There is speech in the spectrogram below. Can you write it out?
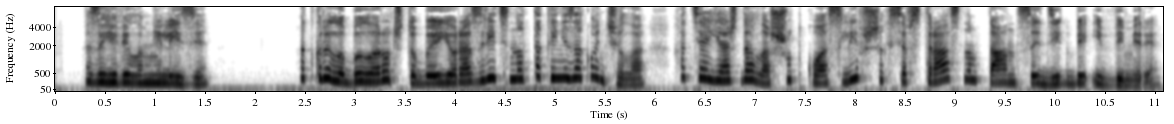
— заявила мне Лизи. Открыла было рот, чтобы ее развить, но так и не закончила, хотя я ждала шутку о слившихся в страстном танце Дигби и Вимере.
